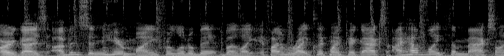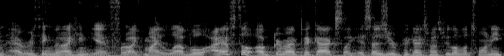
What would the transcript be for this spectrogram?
Alright guys, I've been sitting here mining for a little bit, but like if I right click my pickaxe, I have like the max on everything that I can get for like my level. I have to upgrade my pickaxe, like it says your pickaxe must be level 20.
